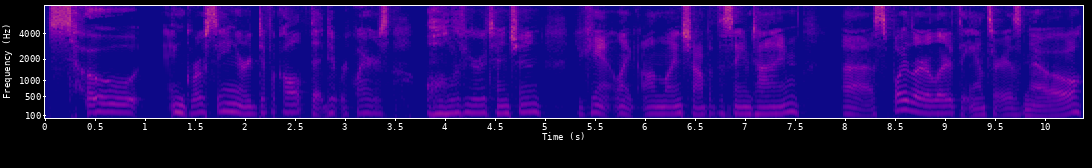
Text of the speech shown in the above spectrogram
so engrossing or difficult that it requires all of your attention? You can't like online shop at the same time. Uh, spoiler alert: the answer is no.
